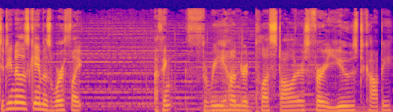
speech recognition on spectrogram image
Did you know this game is worth like, I think, 300 plus dollars for a used copy?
